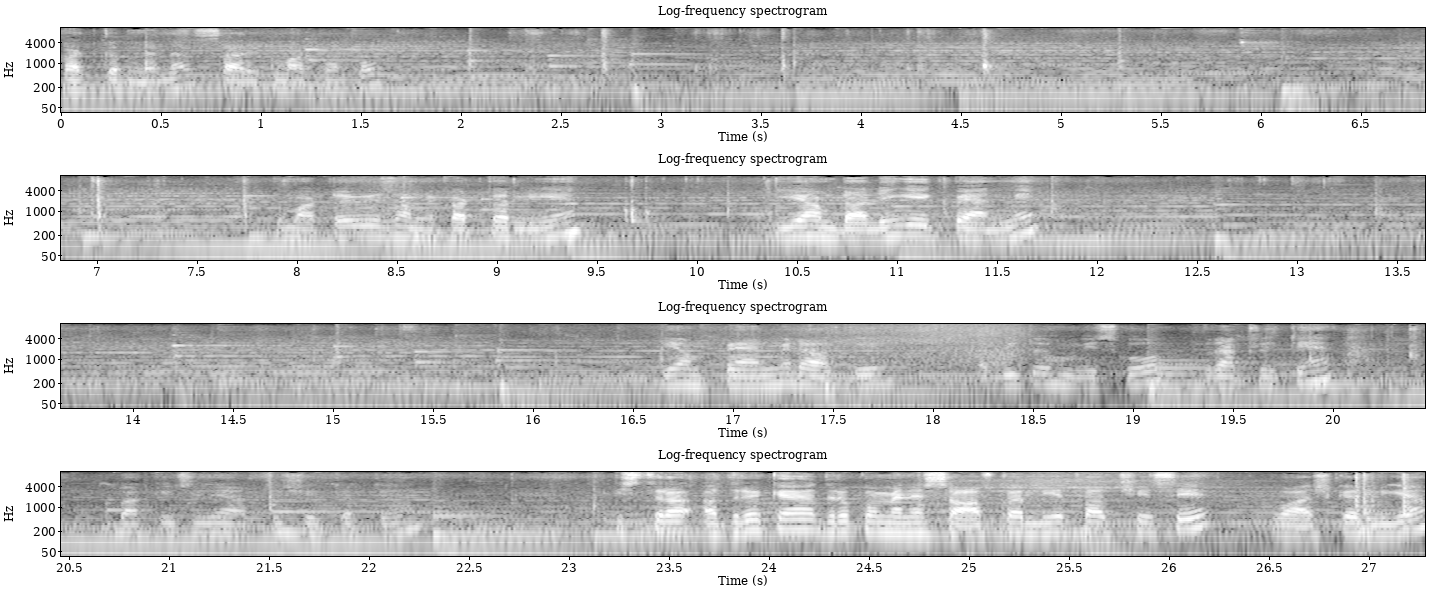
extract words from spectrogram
कट कर लेना सारे टमाटरों को। टमाटर भी हमने कट कर लिए ये हम डालेंगे एक पैन में। ये हम पैन में डाल के अभी तो हम इसको रख लेते हैं। बाकी चीज़ें आपसे शेयर करते हैं। इस तरह अदरक है, अदरक को मैंने साफ़ कर लिया था अच्छे से वॉश कर लिया।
